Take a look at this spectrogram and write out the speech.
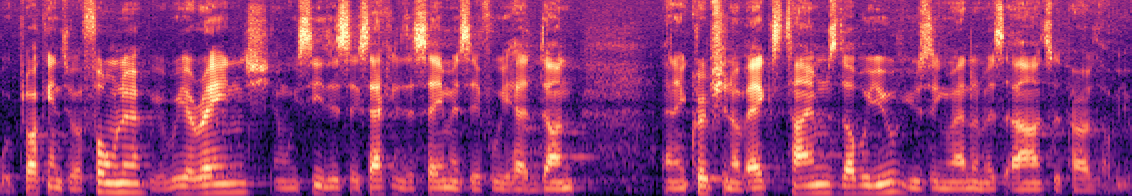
We plug into a formula, we rearrange, and we see this exactly the same as if we had done an encryption of x times w using randomness r to the power of w.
